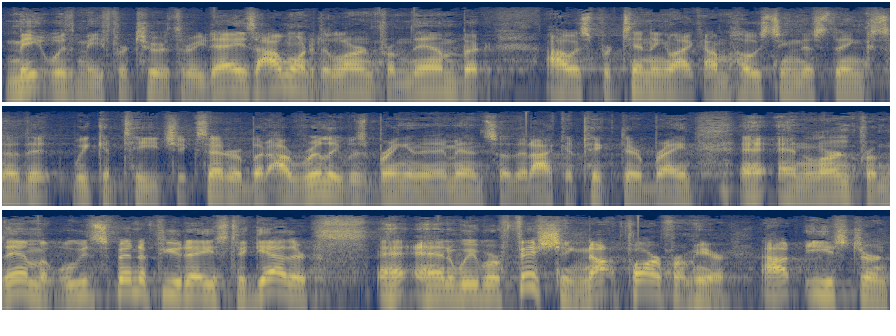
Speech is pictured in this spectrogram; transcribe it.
meet with me for two or three days. I wanted to learn from them, but I was pretending like I'm hosting this thing so that we could teach, et cetera. But I really was bringing them in so that I could pick their brain and, and learn from them. But we would spend a few days together, and, and we were fishing not far from here, out eastern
